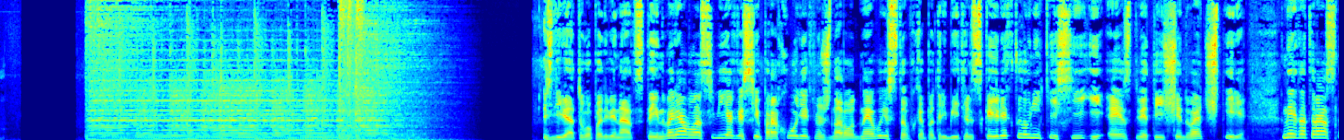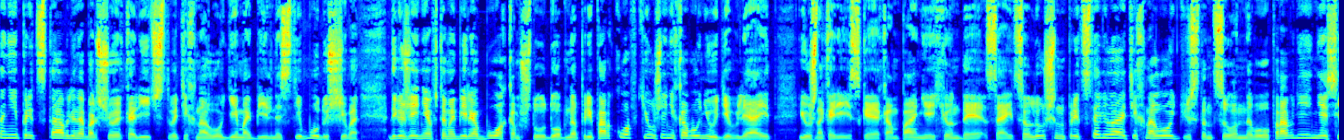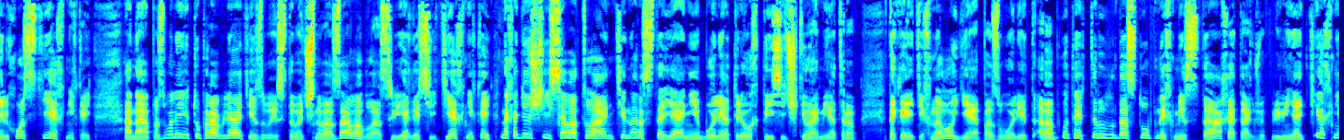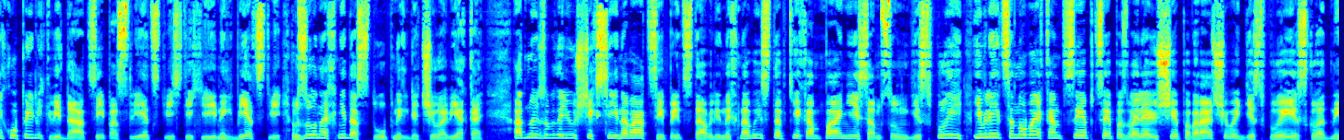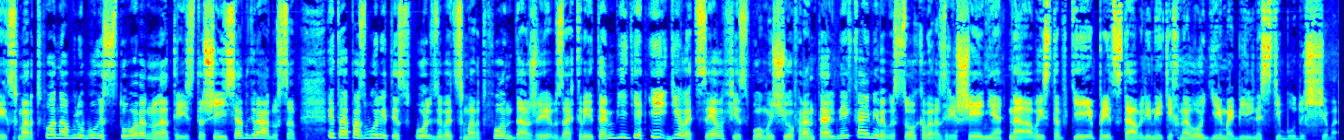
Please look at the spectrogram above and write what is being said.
С 9 по 12 января в Лас-Вегасе проходит международная выставка потребительской электроники CES 2024. На этот раз на ней представлено большое количество технологий мобильности будущего. Движение автомобиля боком, что удобно при парковке, уже никого не удивляет. Южнокорейская компания Hyundai Site Solution представила технологию станционного управления сельхозтехникой. Она позволяет управлять из из выставочного зала в Лас-Вегасе техникой, находящейся в Атланте на расстоянии более трех тысяч километров. Такая технология позволит работать в труднодоступных местах, а также применять технику при ликвидации последствий стихийных бедствий в зонах, недоступных для человека. Одной из выдающихся инноваций, представленных на выставке компании Samsung Display, является новая концепция, позволяющая поворачивать дисплеи с складных смартфонов в любую сторону на 360 градусов. Это позволит использовать смартфон даже в закрытом виде и делать селфи с помощью фронтальной камеры высокого разрешения. На выставке представлены технологии мобильности будущего.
